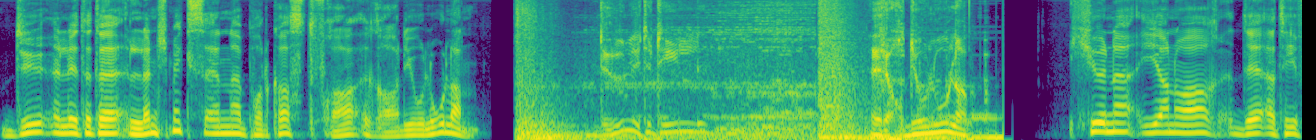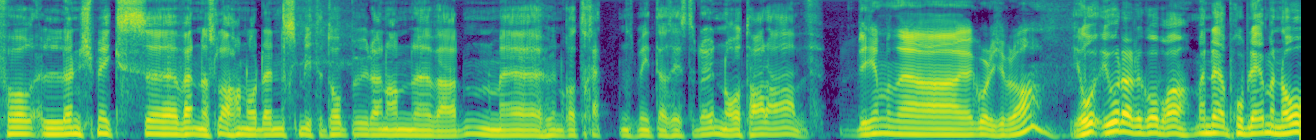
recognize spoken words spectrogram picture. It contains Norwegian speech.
Du lytter til Lunsjmix, en podkast fra Radio Loland. Du lytter til Radio Loland. 20. januar, det er tid for Lunsjmix. Vennesla har nådd en smittetopp ut av en annen verden med 113 smitta siste døgn. Nå tar det av. Ja, men det Går det ikke bra? Jo, jo da, det går bra, men det, problemet nå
